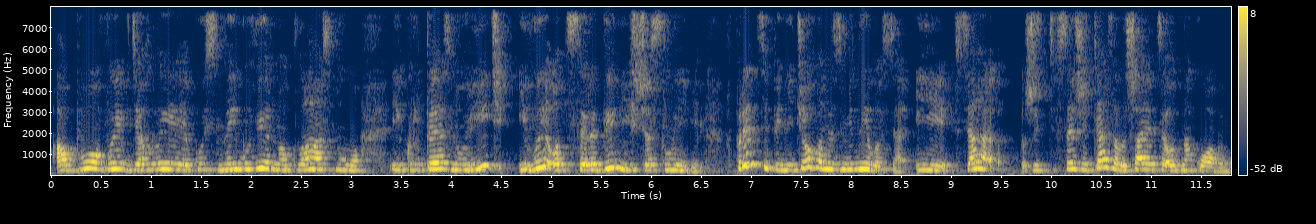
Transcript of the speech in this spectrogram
або ви вдягли якусь неймовірно класну і крутезну річ, і ви от всередині щасливі. В принципі, нічого не змінилося, і вся все життя залишається однаковим.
